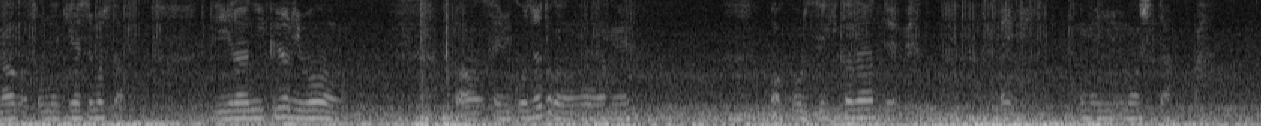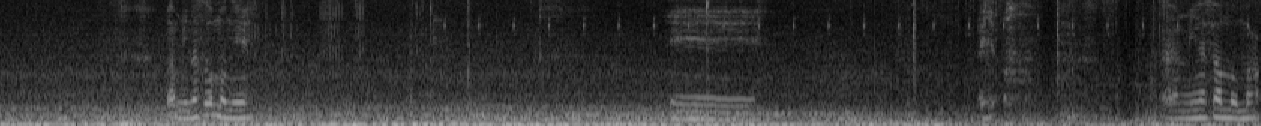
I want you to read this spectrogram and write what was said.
なんかそんな気がしました。ディーラーに行くよりもまあ整備工場とかの方がねまあ効率的かなってはい思いました。まあ皆さんもね。えー、よいしょ。あ皆さんもまあ。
